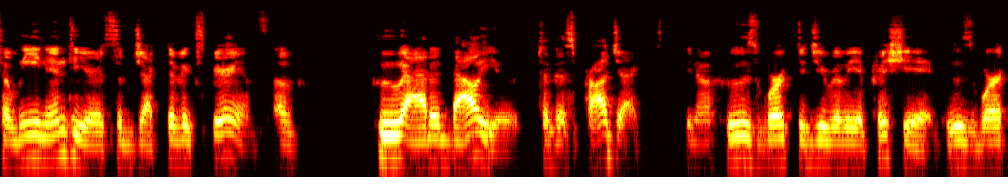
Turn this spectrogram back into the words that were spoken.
to lean into your subjective experience of who added value to this project you know whose work did you really appreciate whose work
